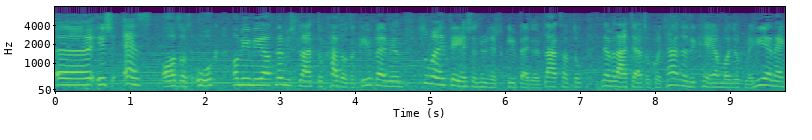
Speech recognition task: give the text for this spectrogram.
Uh, és ez az az ok, ami miatt nem is láttok hádot a képernyőn, szóval egy teljesen üres képernyőt láthatok, nem látjátok, hogy hányadik helyen vagyok, meg ilyenek,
